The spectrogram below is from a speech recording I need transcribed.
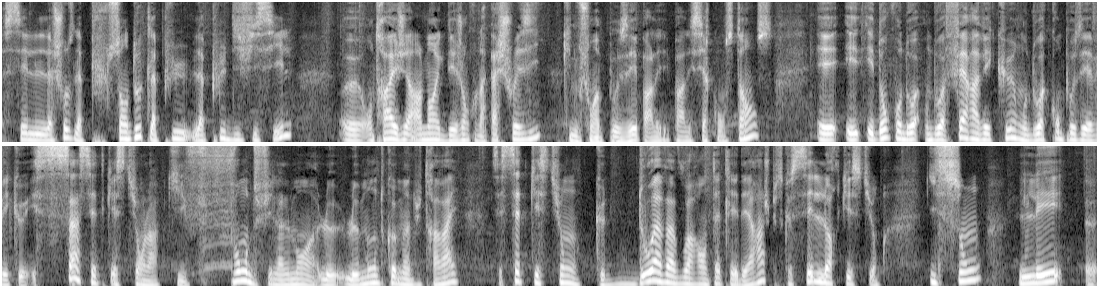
c'est la chose la plus, sans doute la plus, la plus difficile. Euh, on travaille généralement avec des gens qu'on n'a pas choisis, qui nous sont imposés par les, par les circonstances. Et, donc, on doit, on doit faire avec eux, on doit composer avec eux. Et ça, cette question-là, qui fonde finalement le, monde commun du travail, c'est cette question que doivent avoir en tête les DRH, parce que c'est leur question. Ils sont les euh,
